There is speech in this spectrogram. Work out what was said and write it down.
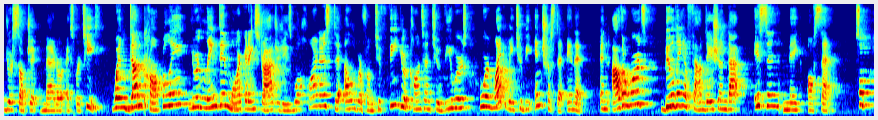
your subject matter expertise. When done properly, your LinkedIn marketing strategies will harness the algorithm to feed your content to viewers who are likely to be interested in it. In other words, building a foundation that isn't make of sand. So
